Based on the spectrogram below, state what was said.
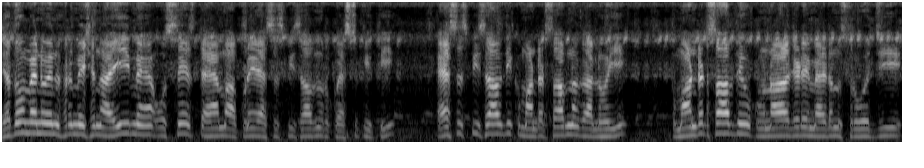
ਜਦੋਂ ਮੈਨੂੰ ਇਨਫੋਰਮੇਸ਼ਨ ਆਈ, ਮੈਂ ਉਸੇ ਟਾਈਮ ਆਪਣੇ ਐਸਐਸਪੀ ਸਾਹਿਬ ਨੂੰ ਰਿਕੁਐਸਟ ਕੀਤੀ। ਐਸਐਸਪੀ ਸਾਹਿਬ ਦੀ ਕਮਾਂਡਰ ਸਾਹਿਬ ਨਾਲ ਗੱਲ ਹੋਈ। ਕਮਾਂਡਰ ਸਾਹਿਬ ਦੇ ਹੁਕਮ ਨਾਲ ਜਿਹੜੇ ਮੈਡਮ ਸਰੋਜ ਜੀ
